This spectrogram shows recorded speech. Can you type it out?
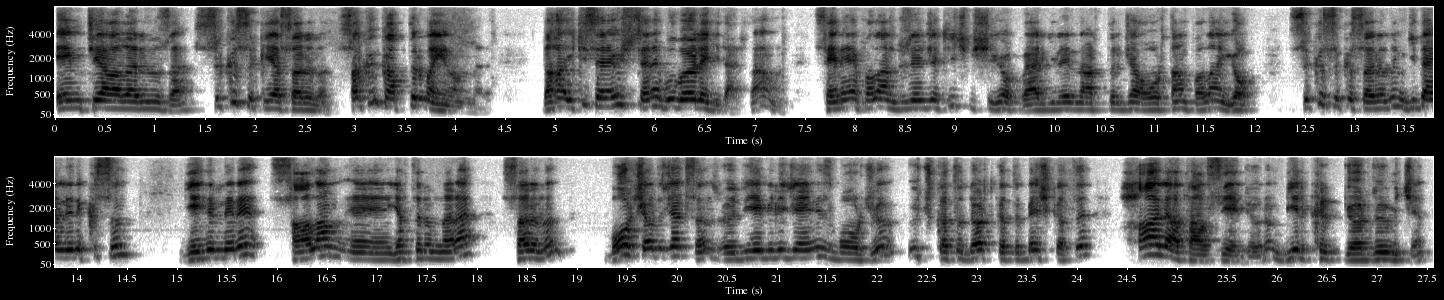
emtialarınıza sıkı sıkıya sarılın. Sakın kaptırmayın onları. Daha iki sene, üç sene bu böyle gider. Tamam mı? Seneye falan düzelecek hiçbir şey yok. Vergilerin arttıracağı ortam falan yok sıkı sıkı sarılın, giderleri kısın, gelirleri sağlam e, yatırımlara sarılın. Borç alacaksanız ödeyebileceğiniz borcu 3 katı, 4 katı, 5 katı hala tavsiye ediyorum. 1.40 gördüğüm için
